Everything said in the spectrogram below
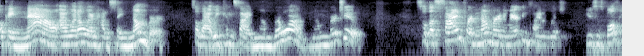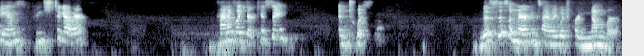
Okay, now I wanna learn how to say number so that we can sign number one, number two. So the sign for number in American Sign Language uses both hands pinched together, kind of like they're kissing, and twist them. This is American Sign Language for number.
